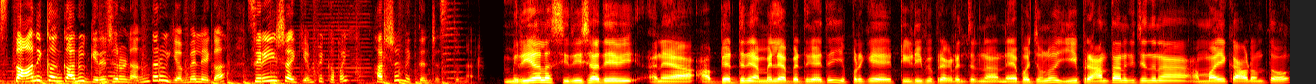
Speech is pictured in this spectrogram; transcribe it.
స్థానికంగాను గిరిజనులందరూ ఎమ్మెల్యేగా శిరీష ఎంపికపై హర్షం వ్యక్తం చేస్తున్నారు. మిరియాల శిరీషాదేవి అనే అభ్యర్థిని ఎమ్మెల్యే అభ్యర్థిగా అయితే ఇప్పటికే టీడీపీ ప్రకటించిన నేపథ్యంలో ఈ ప్రాంతానికి చెందిన అమ్మాయి కావడంతో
